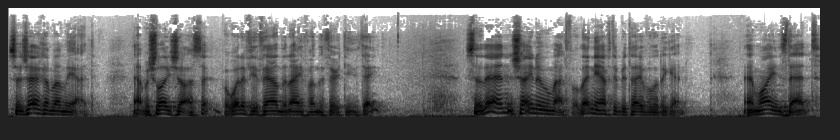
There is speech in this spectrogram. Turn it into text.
So, Sheikha Bamiyad. Now, but what if you found the knife on the 13th day? So then, Shainu Matful. Then you have to betable it again. And why is that?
